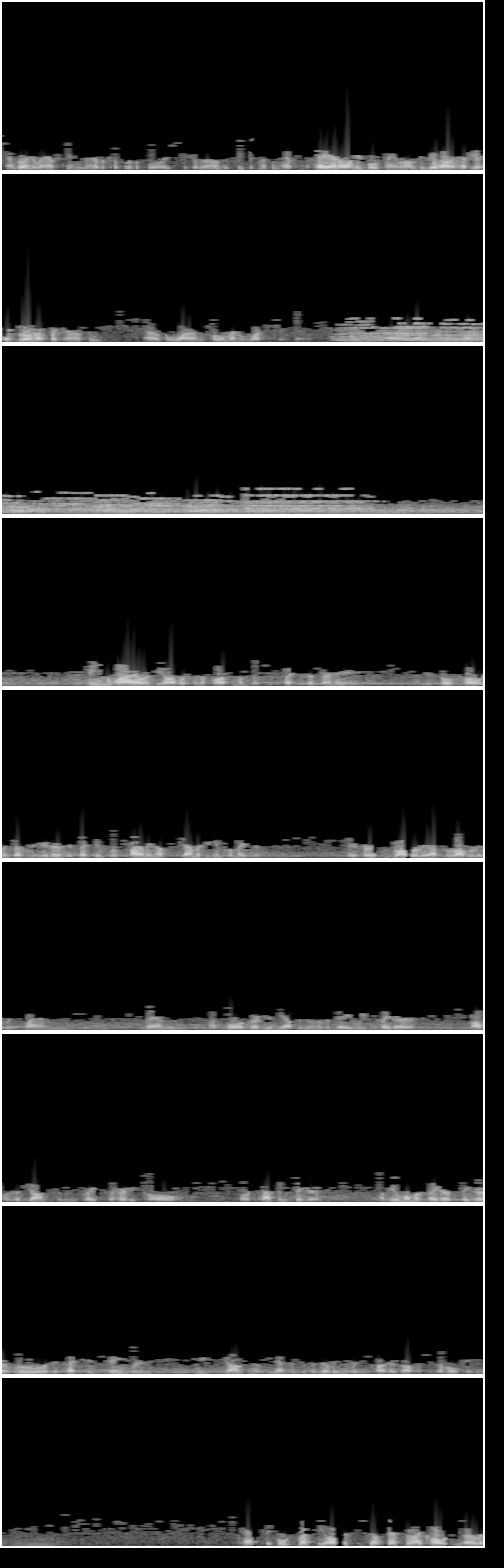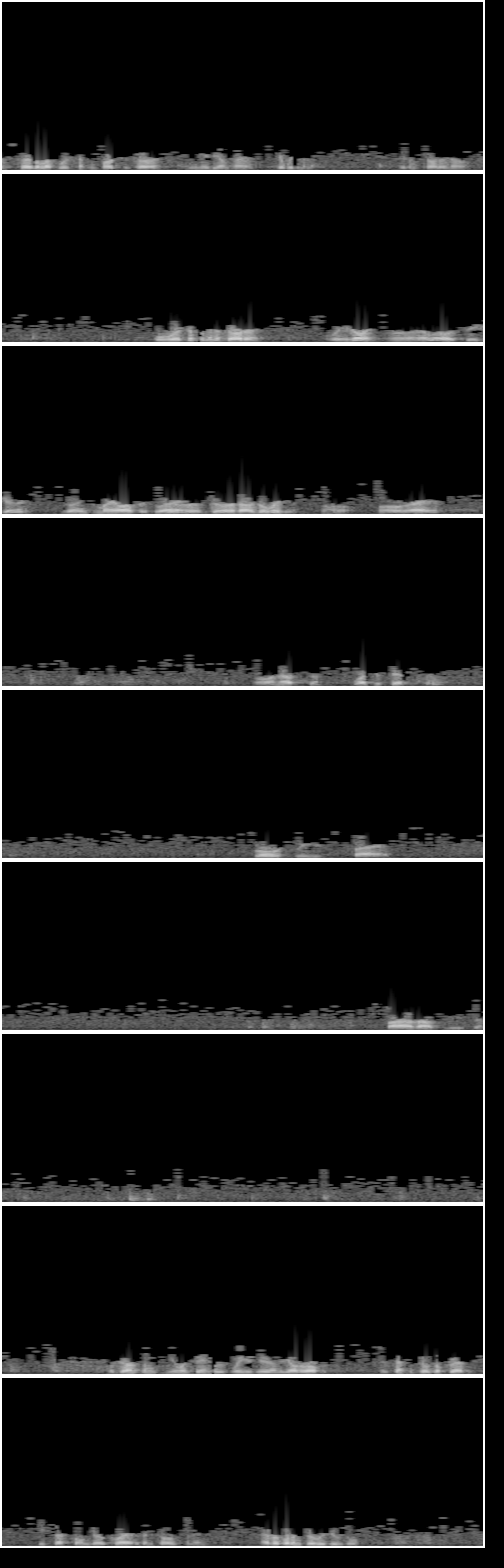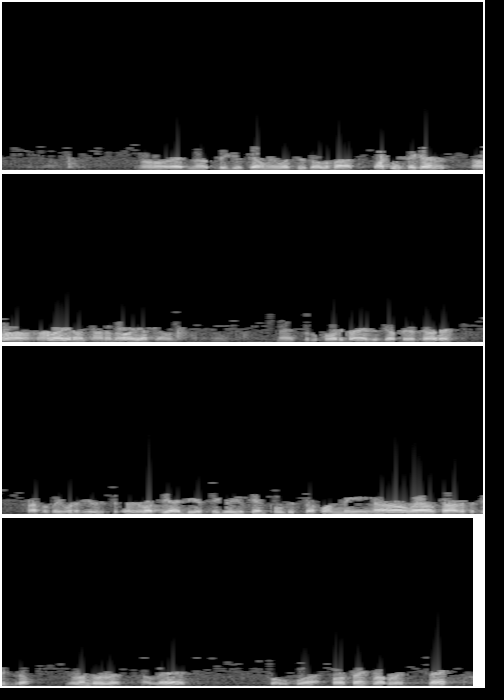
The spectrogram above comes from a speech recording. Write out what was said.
I'm going to ask him to have a couple of the boys stick around to see that nothing happens. Say, I don't want any bulls hanging around. Do you want to have your head blown off by Carlson? Now go on home and watch yourself. Meanwhile, in the office and apartment of suspected attorney and the so-called investigator, detectives were piling up damaging information. They heard robbery after robbery was planned. Then, at 4.30 in the afternoon of a day, weeks later, Officer Johnson placed the hurry call for Captain Figger. A few moments later, Figger, Rule, and Detective Chambers meet Johnson at the entrance of the building in which Carter's offices are located. Cap, they both left the office just after I called you. Uh, let's try the left where Fenton parks his car. We may be on time. Here, wait a minute. Get him Carter now. Oh, uh, just a minute, Carter. Where are you going? Oh, hello, Seeger. Going to my office, right? Good, good. I'll go with you. Oh, all right. On up, sir. What's the step? Close, please. Five. Five out, please, sir. Well, Johnson, you and Chambers wait here in the outer office. His sentence goes up grab him. Keep that phone girl quiet if any calls come in. Never put him through as usual. All right, now, Figure, tell me, what's this all about? Watch me, Figure. Oh, no, I know you don't, Carter. No, you don't. Hmm. Nice little 45 you've got there, Carter. Probably would have used it, too. What's the idea, Figure? You can't pull this stuff on me. No, well, Carter, the jig's up. You're under arrest. Arrest? For what? For bank robbery. Bank?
